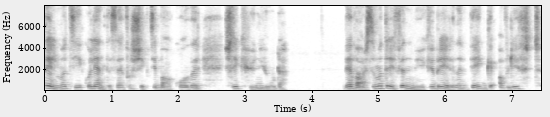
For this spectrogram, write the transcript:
Thelma og Tico lente seg forsiktig bakover, slik hun gjorde. Det var som å treffe en myk, vibrerende vegg av luft.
